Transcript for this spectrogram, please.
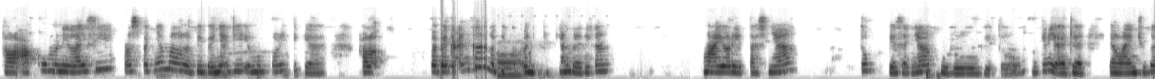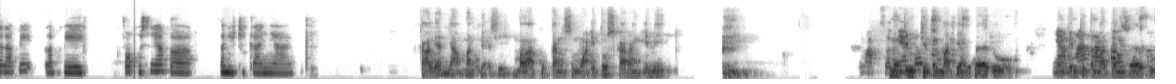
kalau aku menilai sih prospeknya malah lebih banyak di ilmu politik ya. Kalau PPKN kan lebih ke Oh. pendidikan, berarti kan mayoritasnya itu biasanya guru gitu. Mungkin ya ada yang lain juga, tapi lebih fokusnya ke pendidikannya. Kalian nyaman nggak sih melakukan semua itu sekarang ini? Maksudnya Mungkin di tempat yang baru, mungkin di nyaman tempat atau yang baru.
